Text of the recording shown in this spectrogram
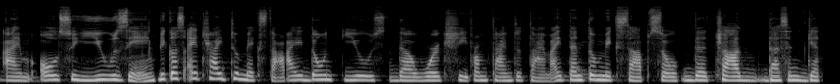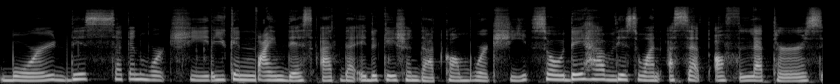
I'm also using because I tried to mix up. I don't use the worksheet from time to time. I tend to mix up so the child doesn't get bored. This second worksheet, you can find this at the education.com worksheet. So they have this one, a set of letters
